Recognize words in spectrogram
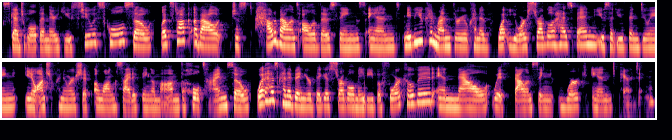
schedule than they're used to with school. So let's talk about just how to balance all of those things. And maybe you can run through kind of what your struggle has been. You said you've been doing, you know, entrepreneurship alongside of being a mom the whole time. So what has kind of been your biggest struggle maybe before COVID and now with balancing work and parenting?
